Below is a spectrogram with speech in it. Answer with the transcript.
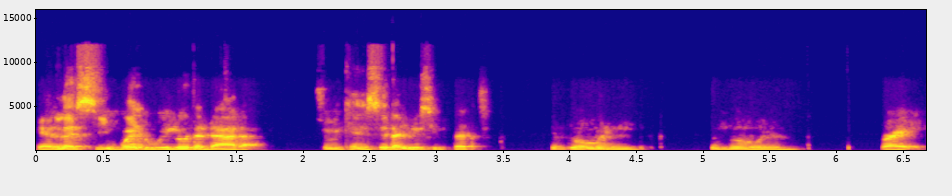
Then let's see, when do we load the data? So we can see the use effect, keep going, keep going, right.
